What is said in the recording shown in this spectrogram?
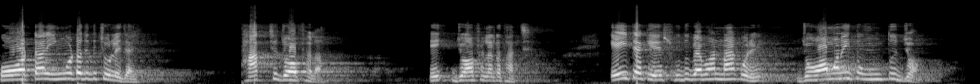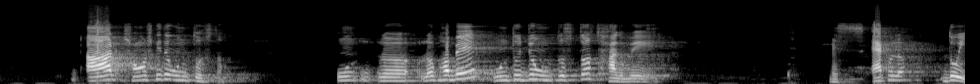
কটার ইঙ্গটা যদি চলে যায়, থাকছে জ ফেলা। এই জ ফেলাটা থাকছে। এইটাকে শুধু ব্যবহার না করে, জ মানেই তো উন্তুর জ। আর সংস্কৃতে উন্তুস্ত লোভ হবে, উন্তুজ উন্তুস্ত থাকবে। বেশ, এক হলো দুই।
